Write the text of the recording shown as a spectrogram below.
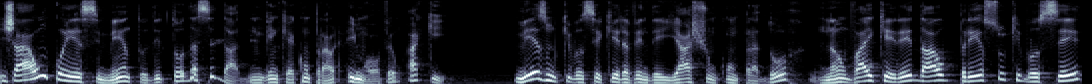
já há um conhecimento de toda a cidade. Ninguém quer comprar imóvel aqui. Mesmo que você queira vender e ache um comprador, não vai querer dar o preço que você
